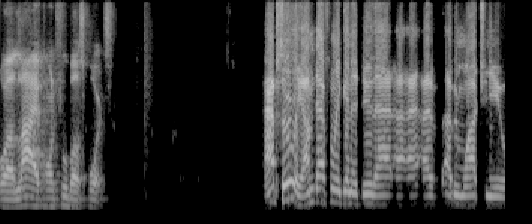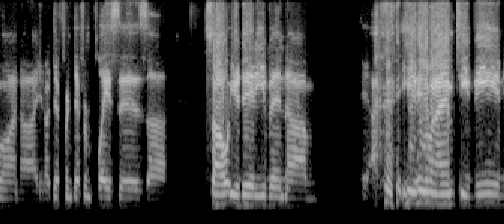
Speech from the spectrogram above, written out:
uh, live on Fubo Sports. Absolutely, I'm definitely going to do that. I, have I've been watching you on uh, you know different different places. Uh, saw what you did even um, even on MTV and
